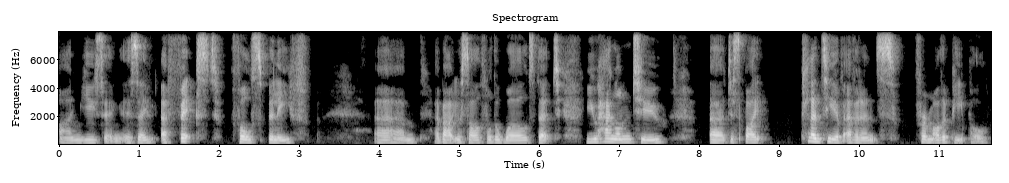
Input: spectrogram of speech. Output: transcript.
I'm using is a, a fixed false belief um, about yourself or the world that you hang on to uh, despite plenty of evidence from other people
